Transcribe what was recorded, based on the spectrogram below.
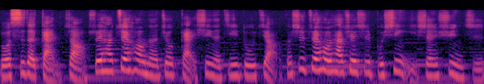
罗斯的感召，所以他最后呢就改信了基督教。可是最后他却是不幸以身殉职，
